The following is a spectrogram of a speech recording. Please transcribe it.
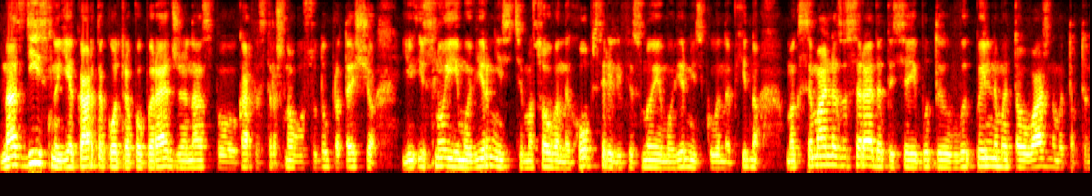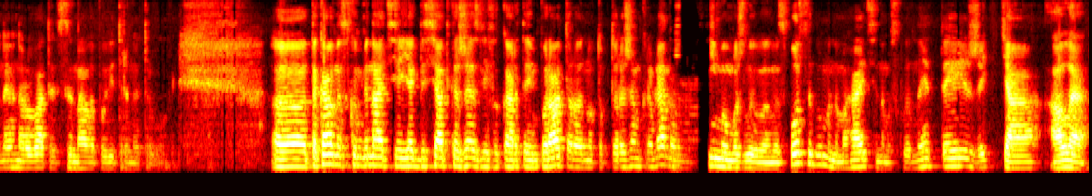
В нас дійсно є карта, котра попереджує нас по карта страшного суду про те, що існує ймовірність масованих обстрілів, існує ймовірність, коли необхідно максимально зосередитися і бути пильними та уважними, тобто не ігнорувати сигнали повітряної тривоги. Е, така у нас комбінація, як десятка жезлів і карта імператора. Ну тобто режим Кремля ну, всіми можливими способами намагається нам ускладнити життя, але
